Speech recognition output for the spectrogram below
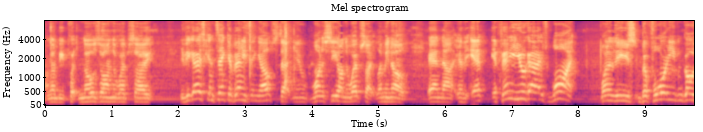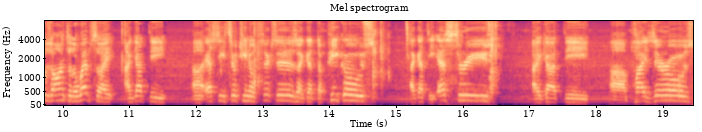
I'm going to be putting those on the website. If you guys can think of anything else that you want to see on the website, let me know. And uh, if, if, if, any of you guys want one of these, before it even goes on to the website, I got the uh, SD1306s, I got the Picos, I got the S3s, I got the uh, Pi Zeros,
